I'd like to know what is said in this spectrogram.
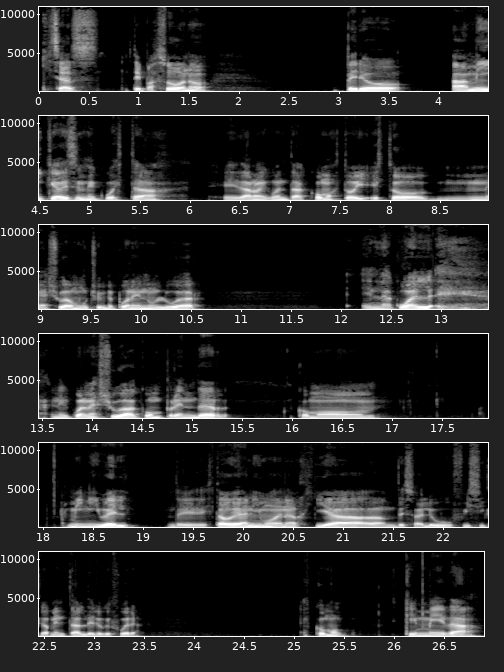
quizás te pasó, ¿no? Pero a mí que a veces me cuesta eh, darme cuenta cómo estoy, esto me ayuda mucho y me pone en un lugar en la cual eh, en el cual me ayuda a comprender como mi nivel de estado de ánimo, de energía, de salud física, mental, de lo que fuera. Es como que me da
